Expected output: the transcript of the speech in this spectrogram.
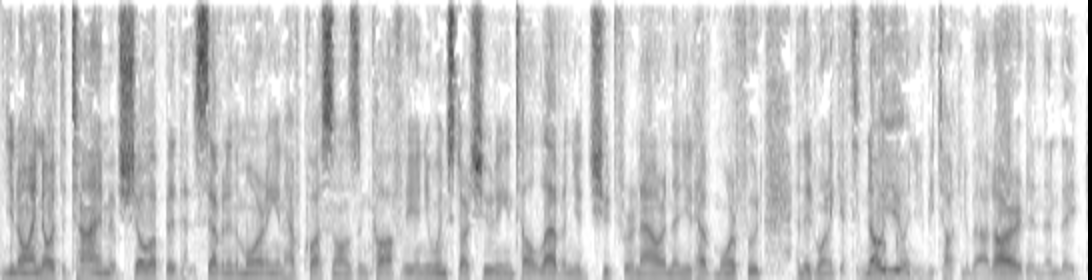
You know, I know at the time, it'd show up at 7 in the morning and have croissants and coffee, and you wouldn't start shooting until 11. You'd shoot for an hour, and then you'd have more food, and they'd want to get to know you, and you'd be talking about art, and then they'd,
